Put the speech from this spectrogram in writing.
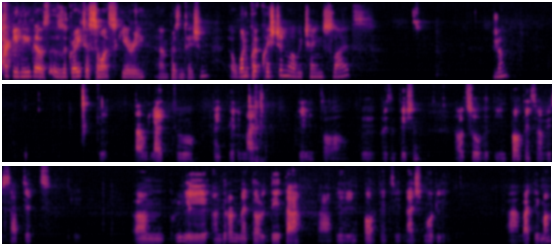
Thank you, Lee. That was, that was a great, a somewhat scary um, presentation. Uh, one quick question while we change slides. Jean? Okay. I would like to thank very much Healy for the presentation, also the importance of the subject. Okay. Um, really, environmental data are very important in niche modeling. Uh, but among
